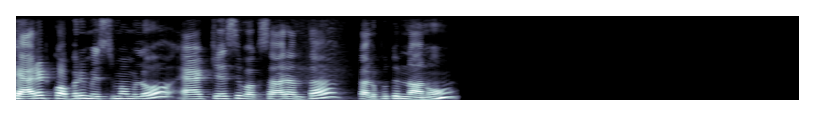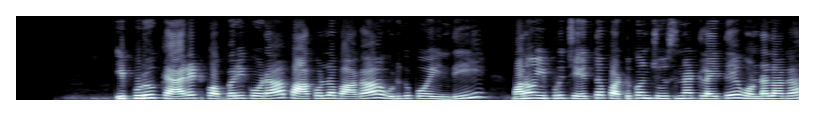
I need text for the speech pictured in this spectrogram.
క్యారెట్ కొబ్బరి మిశ్రమంలో యాడ్ చేసి ఒకసారి అంతా కలుపుతున్నాను. ఇప్పుడు క్యారెట్ కొబ్బరి కూడా పాకుల్లో బాగా ఉడికిపోయింది. మనం ఇప్పుడు చేత్తో పట్టుకొని చూసినట్లయితే ఉండలాగా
